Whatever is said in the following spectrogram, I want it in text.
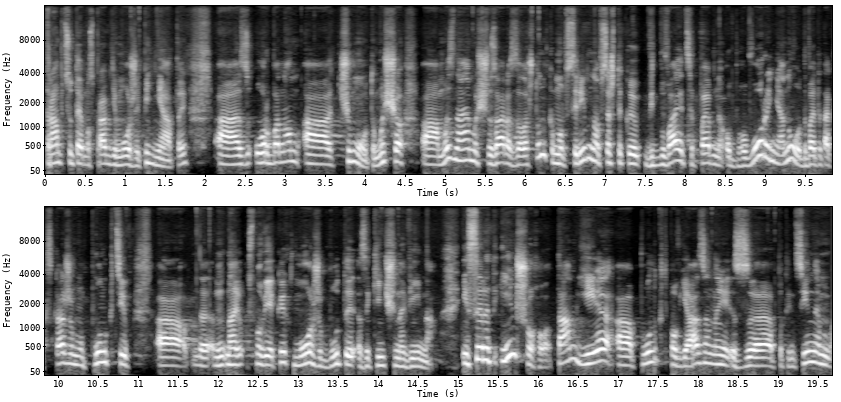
Трамп цю тему справді може підняти а, з Орбаном. А чому? Тому що а, ми знаємо, що зараз за лаштунками все рівно все ж таки відбувається певне обговорення. Ну давайте так скажемо, пунктів, а, на основі яких може бути закінчена війна. І серед іншого там є а, пункт пов'язаний з потенційним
